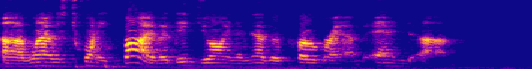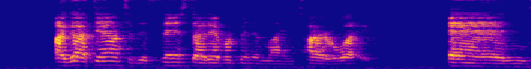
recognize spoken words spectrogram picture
Uh, when I was 25, I did join another program, and um, I got down to the thinnest I'd ever been in my entire life and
